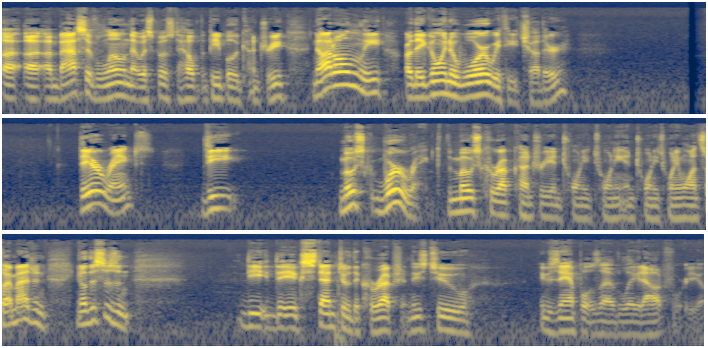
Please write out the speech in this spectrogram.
a, a, a, massive loan that was supposed to help the people of the country, not only are they going to war with each other, they are ranked the most, were ranked the most corrupt country in 2020 and 2021. So I imagine, you know, this isn't the, the extent of the corruption. These two examples I've laid out for you.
